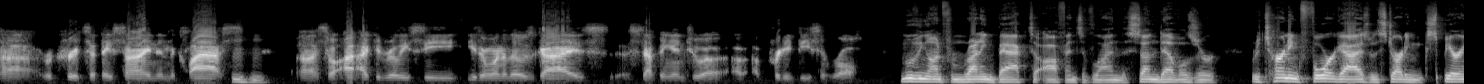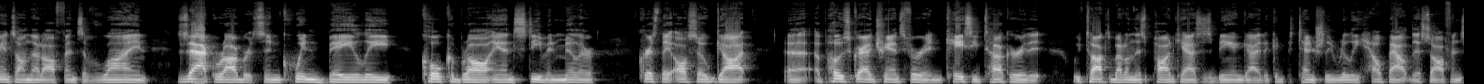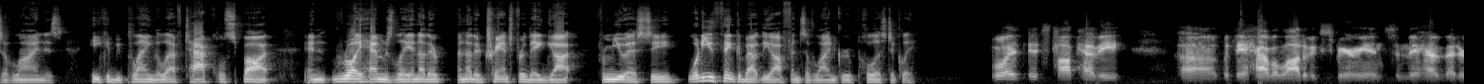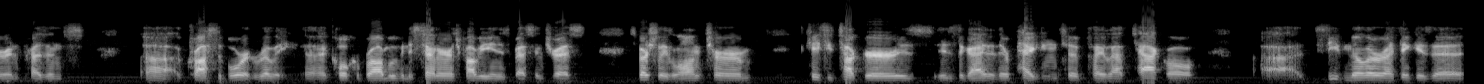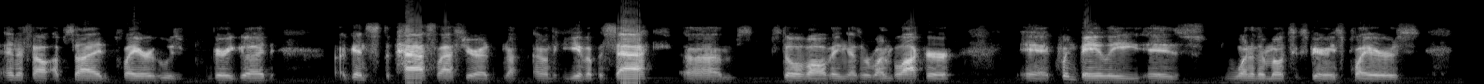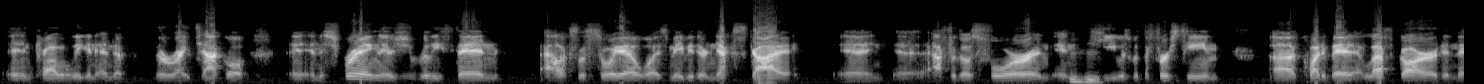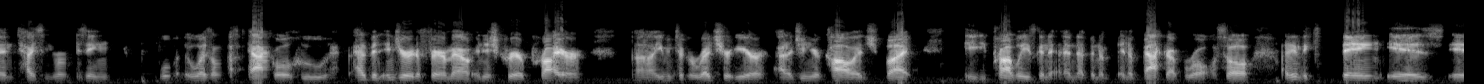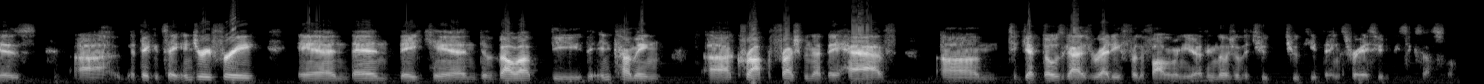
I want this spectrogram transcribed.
uh, recruits that they signed in the class. Mm-hmm. Uh, so I, I, could really see either one of those guys stepping into a, a, pretty decent role. Moving on from running back to offensive line, the Sun Devils are returning four guys with starting experience on that offensive line: Zach Robertson, Quinn Bailey, Cohl Cabral, and Stephen Miller. Chris, they also got uh, a post grad transfer in Casey Tucker that we've talked about on this podcast as being a guy that could potentially really help out this offensive line as he could be playing the left tackle spot and Roy Hemsley, another another transfer they got from USC. What do you think about the offensive line group holistically? Well, it, it's top heavy, uh, but they have a lot of experience and they have veteran presence uh, across the board. Really, uh, Cohl Cabral moving to center is probably in his best interest, especially long term. Casey Tucker is is the guy that they're pegging to play left tackle. Uh, Steve Miller, I think, is a NFL upside player who is very good against the pass last year. I, not, I don't think he gave up a sack. Um, still evolving as a run blocker. And Quinn Bailey is one of their most experienced players and probably going to end up the right tackle. In the spring, they were just really thin. Alex Losoya was maybe their next guy, and uh, after those four, and, and mm-hmm. he was with the first team uh, quite a bit at left guard, and then Tyson Rising was a left tackle who had been injured a fair amount in his career prior. Uh, even took a redshirt year out of junior college, but he probably is going to end up in a, in a backup role. So I think the thing is is uh, if they could say injury free, and then they can develop the the incoming uh, crop of freshmen that they have um, to get those guys ready for the following year. I think those are the two two key things for ASU to be successful.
